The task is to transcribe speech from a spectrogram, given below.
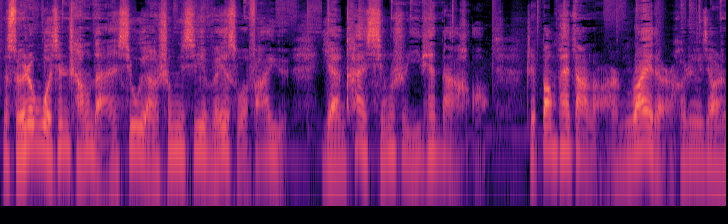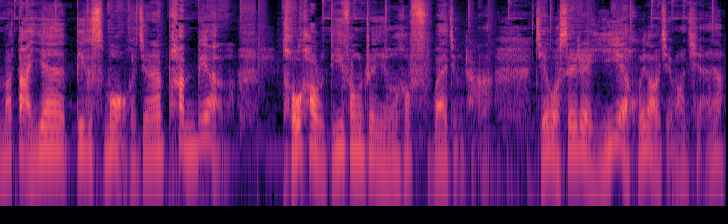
那随着卧薪尝胆、休养生息、猥琐发育，眼看形势一片大好。这帮派大佬 Rider 和这个叫什么大烟 Big Smoke 竟然叛变了，投靠了敌方阵营和腐败警察，结果 CJ 一夜回到解放前呀。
